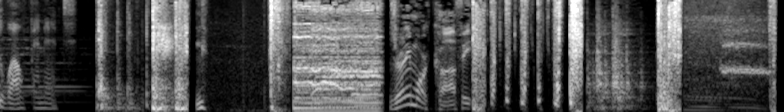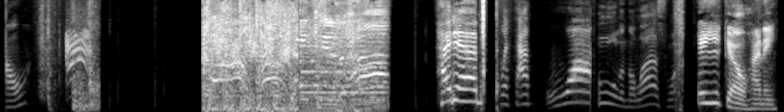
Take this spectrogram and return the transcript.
You open it. Is there any more coffee? Ow. Hi, Dad. Without why? Cool in the last one. Here you go, honey.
